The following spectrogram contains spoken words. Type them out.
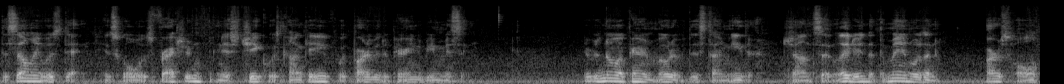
The cellmate was dead. His skull was fractured and his cheek was concave, with part of it appearing to be missing. There was no apparent motive this time either. John said later that the man was an arsehole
